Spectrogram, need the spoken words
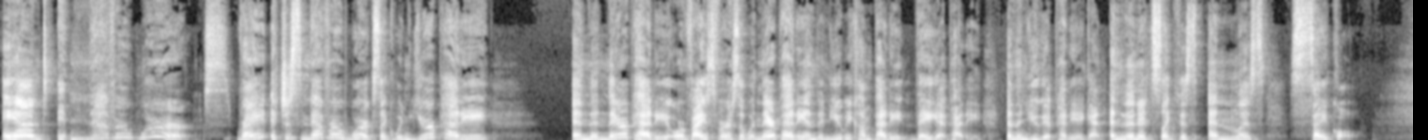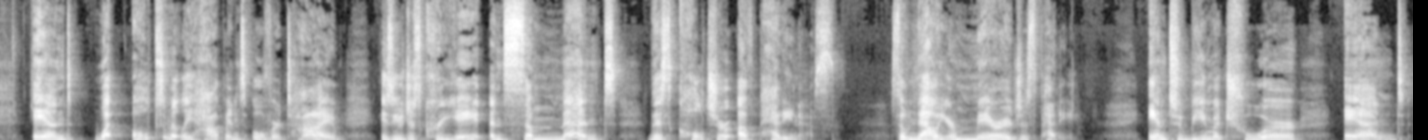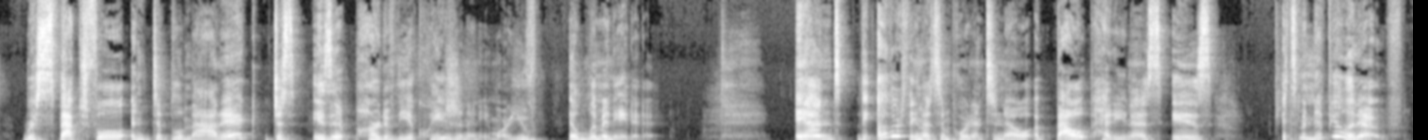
And it never works, right? It just never works. Like when you're petty and then they're petty, or vice versa, when they're petty and then you become petty, they get petty and then you get petty again. And then it's like this endless cycle. And what ultimately happens over time is you just create and cement this culture of pettiness. So now your marriage is petty and to be mature and respectful and diplomatic just isn't part of the equation anymore. You've eliminated it. And the other thing that's important to know about pettiness is it's manipulative.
